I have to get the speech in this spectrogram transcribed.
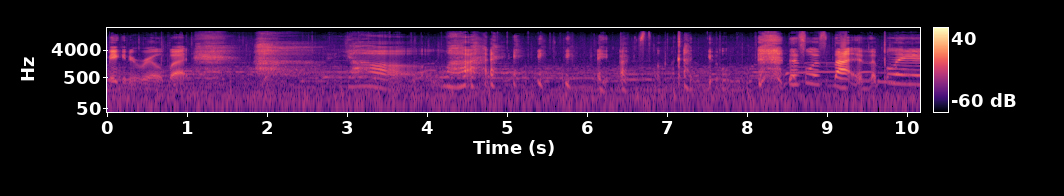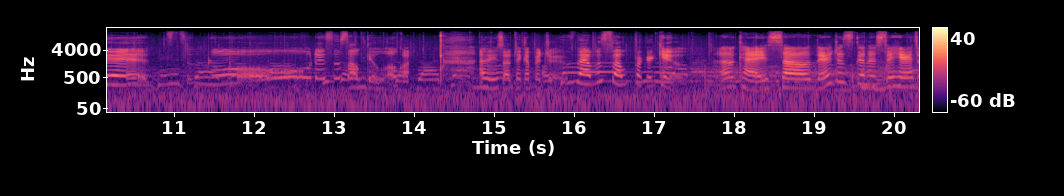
I'm making it real, but y'all, why? are so cute. This was not in the plan. Oh, this is so cute. Oh god. I need to stop taking pictures. That was so freaking cute. Okay, so they're just gonna sit here and-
